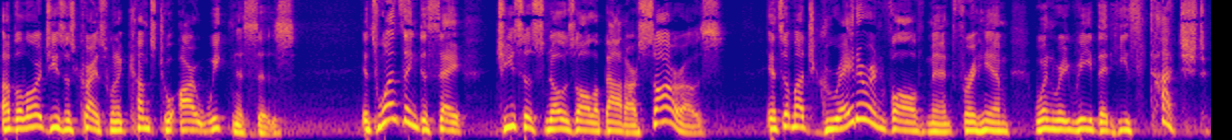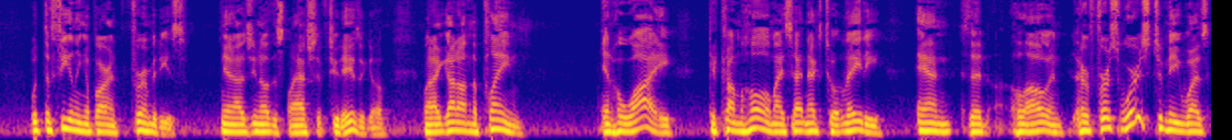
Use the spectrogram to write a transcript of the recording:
of the Lord Jesus Christ when it comes to our weaknesses. It's one thing to say, Jesus knows all about our sorrows. It's a much greater involvement for him when we read that he's touched with the feeling of our infirmities. You know, as you know, this last two days ago, when I got on the plane in Hawaii to come home, I sat next to a lady and said hello. And her first words to me was,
